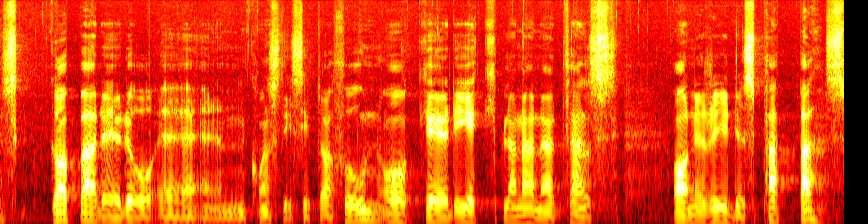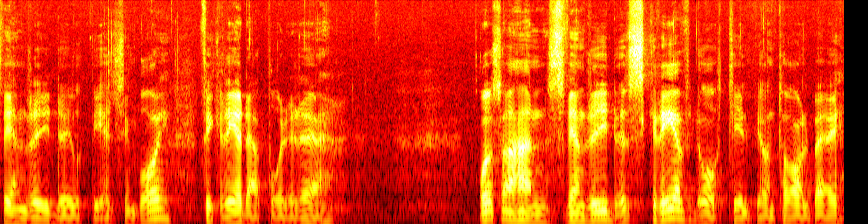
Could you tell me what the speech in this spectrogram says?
skapade då eh, en konstig situation och eh, det gick bland annat hans Arne Rydes pappa, Sven Ryde uppe i Helsingborg, fick reda på det där. Och så han, Sven Ryde skrev då till Björn Talberg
